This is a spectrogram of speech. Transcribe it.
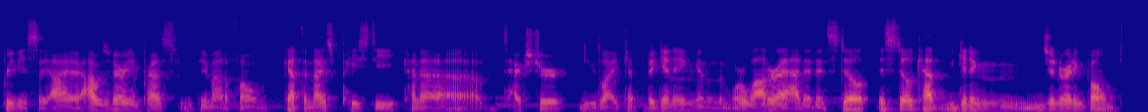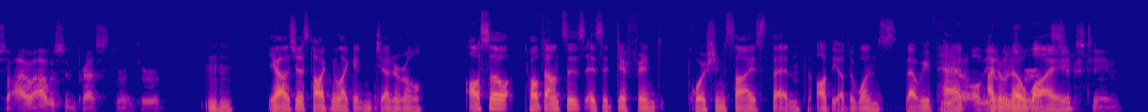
previously. I I was very impressed with the amount of foam. Got the nice pasty kind of texture you like at the beginning, and then the more water I added, it still it still kept getting generating foam. So I, I was impressed through and through. hmm Yeah, I was just talking like in general. Also, 12 ounces is a different portion size than all the other ones that we've had. Yeah, all the I don't know why. Sixteen.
